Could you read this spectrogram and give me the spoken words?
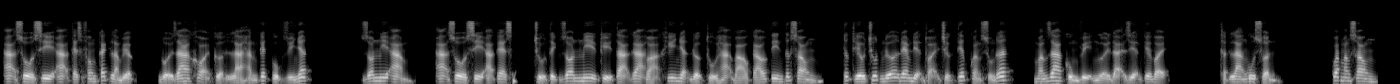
associates phong cách làm việc, đổi ra khỏi cửa là hắn kết cục duy nhất. Johnny ảm associates, chủ tịch johnny kỳ tạ gạ Hỏa khi nhận được thủ hạ báo cáo tin tức xong, tức thiếu chút nữa đem điện thoại trực tiếp quẳng xuống đất mang ra cùng vị người đại diện kia vậy. Thật là ngu xuẩn. Quát mang xong,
